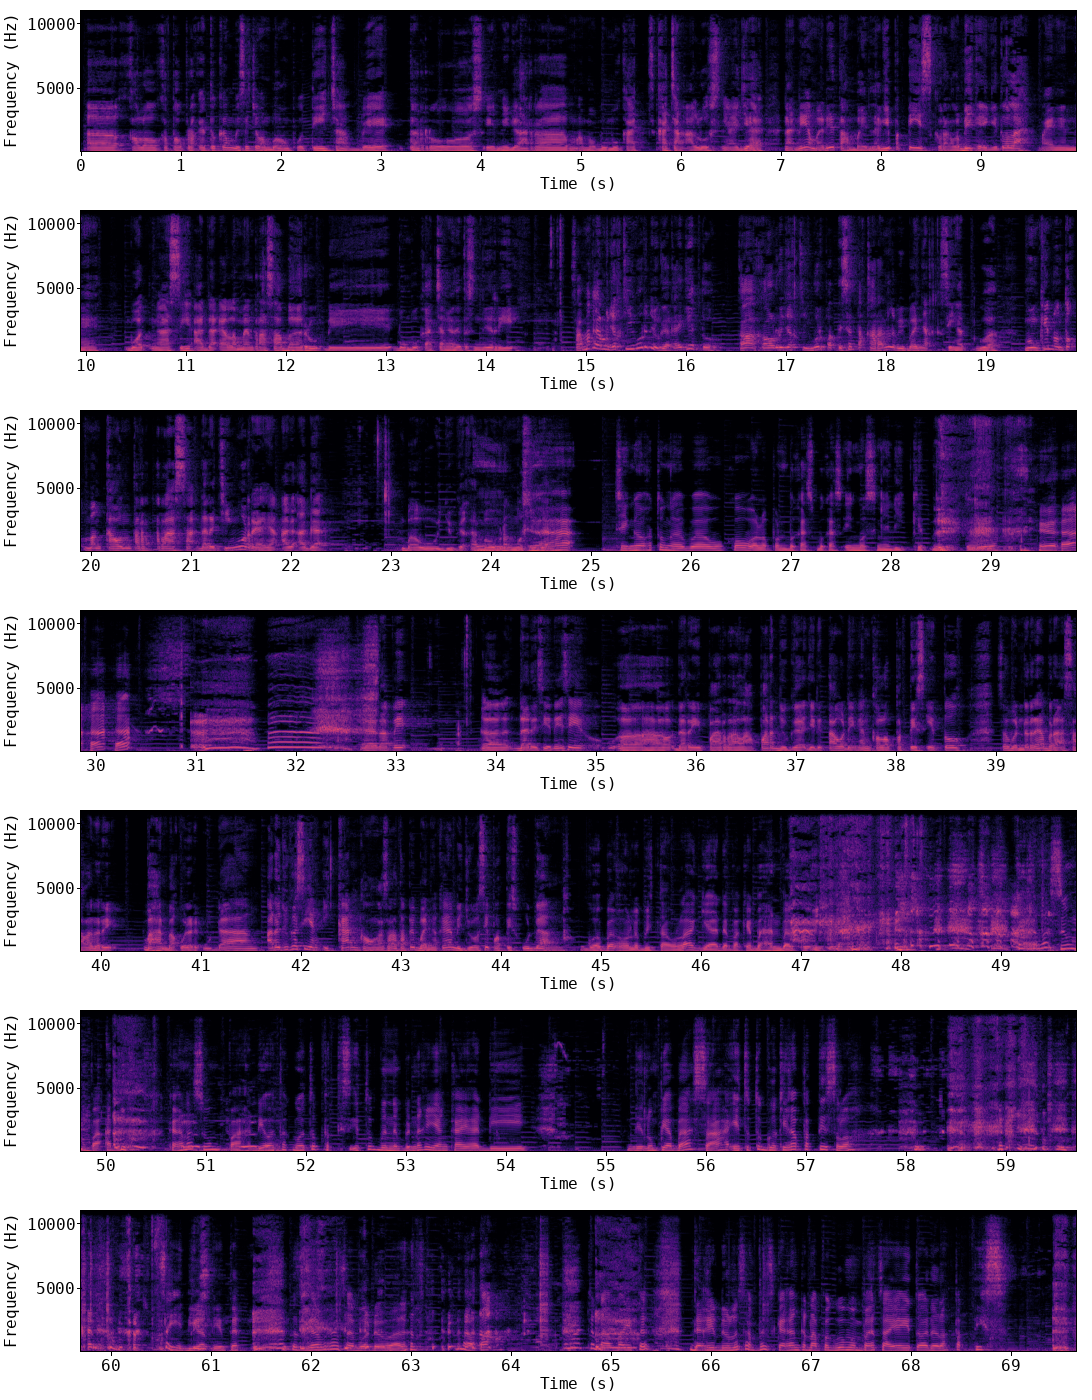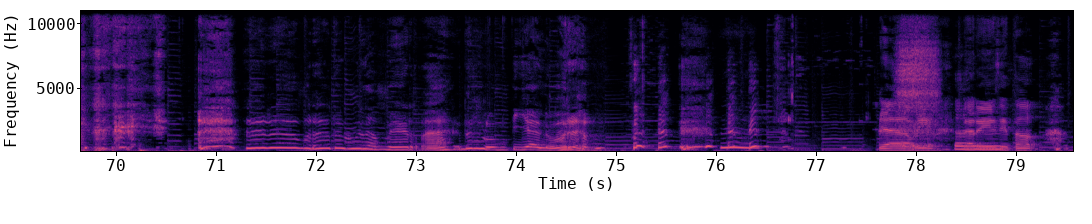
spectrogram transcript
eh, kalau ketoprak itu kan biasanya cuma bawang putih, cabe, terus ini garam sama bumbu kac- kacang alusnya aja. Nah ini sama dia tambahin lagi petis, kurang lebih kayak gitulah maininnya. Buat ngasih ada elemen rasa baru di bumbu kacangnya itu sendiri. Sama kayak rujak cingur juga kayak gitu. Kalau kalau rujak cingur petisnya takaran lebih banyak, seingat gua. Mungkin untuk mengcounter rasa dari cingur ya yang agak-agak bau juga kan bau merengus juga. Cingur tuh nggak bau kok walaupun bekas-bekas ingusnya dikit gitu. ya tapi eh, dari sini sih eh, dari para lapar juga jadi tahu nih kan kalau petis itu sebenarnya berasal dari bahan baku dari udang. Ada juga sih yang ikan kalau nggak salah tapi banyaknya yang dijual sih petis udang. Gua baru lebih tahu lagi ada pakai bahan baku ikan. karena sumpah, aduh, karena sumpah di otak gua tuh petis itu bener-bener yang kayak di di lumpia basah itu tuh gue kira petis loh. Bukan seidiot itu. Terus gue merasa bodoh banget. Kenapa? Kenapa itu? Dari dulu sampai sekarang kenapa gue mempercaya itu adalah petis? Aduh, itu gula merah. Itu lumpia loh. Ya tapi dari situ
